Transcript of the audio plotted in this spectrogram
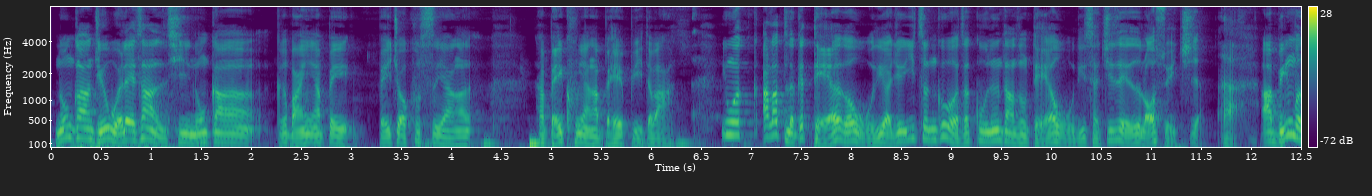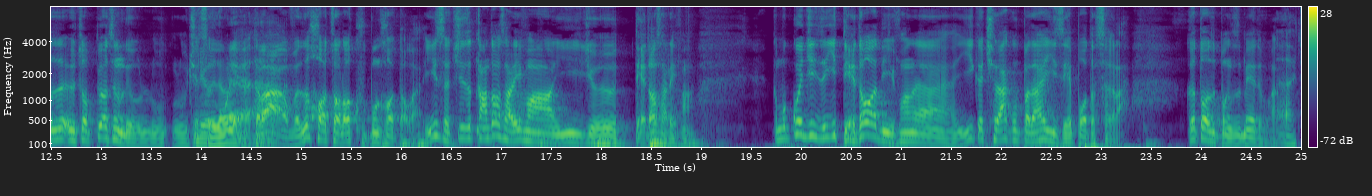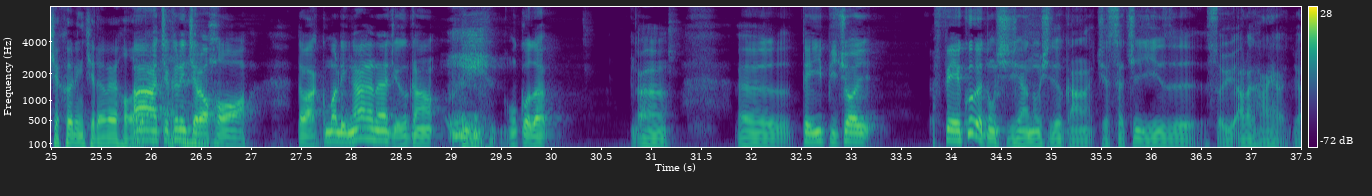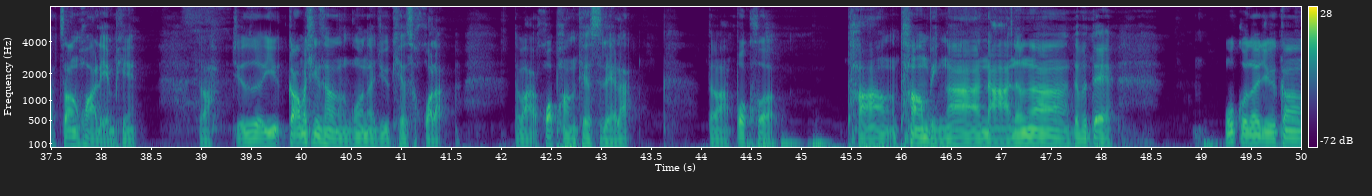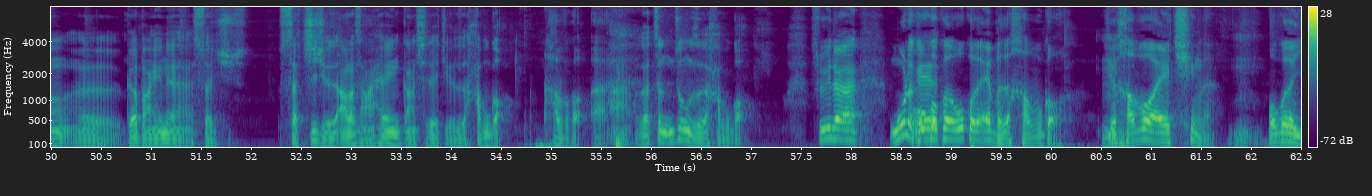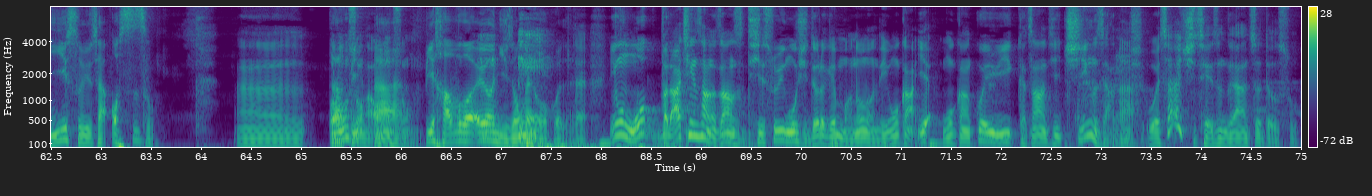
侬讲就为了一桩事体，侬讲搿个朋友像背背教科书一样个他被苦养个被逼，对伐？因为阿拉辣盖谈个搿话题啊，就伊整个搿只过程当中谈个话题，实际上还是老随机个啊，啊，并勿是按照标准流逻逻辑走下来，对伐？勿是好照牢课本好读个，伊实际是讲到啥地方，伊就谈到啥地方。咁么关键是伊谈到个地方呢，伊搿七大姑八大姨侪报得出个啦，搿倒是本事蛮大个。啊，接口令接得蛮好。啊，接口令接了好，对伐？咁么另外个呢，就是讲，我觉着，嗯，呃，对伊比较。反观个东西，像侬前头讲，就实际伊是属于阿拉讲叫脏话连篇，对伐？就是伊讲勿清爽辰光呢，就开始豁了，对伐？豁胖开始来了，对伐？包括躺躺平啊、哪能啊，对勿对？我觉着就是讲，呃，搿朋友呢，实际实际就是阿拉上海人讲起来就是黑胡高，黑胡高啊啊，搿正宗是个黑胡高。所以呢，我辣盖，我觉着我觉着还勿是黑胡高，就黑胡高还轻了。嗯，我觉着伊属于啥恶师座。嗯，乌龙松啊，乌龙松，比哈佛高还要严重眼，我觉着。对，因为我勿大清爽搿桩事体，所以我前头辣盖问侬问题。我讲一，我讲关于伊搿桩事体起因是啥东西？为啥要去产生搿样子投诉？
